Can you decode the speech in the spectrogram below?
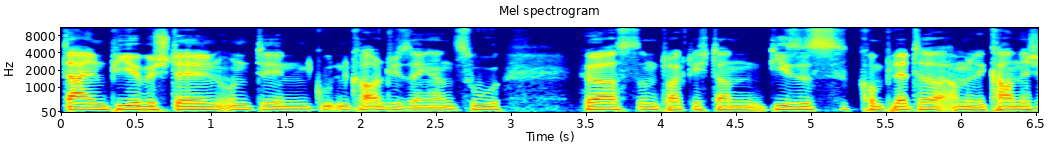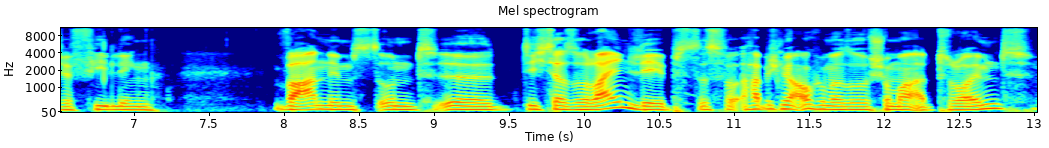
dein Bier bestellen und den guten Country-Sängern zuhörst und praktisch dann dieses komplette amerikanische Feeling wahrnimmst und äh, dich da so reinlebst. Das habe ich mir auch immer so schon mal erträumt.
